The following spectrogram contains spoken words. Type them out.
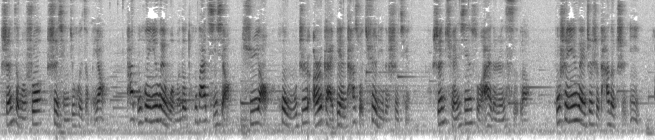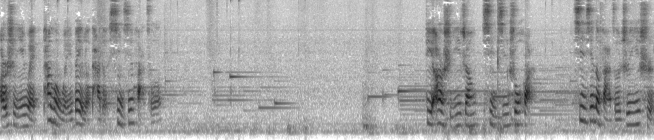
神怎么说，事情就会怎么样。他不会因为我们的突发奇想、需要或无知而改变他所确立的事情。神全心所爱的人死了，不是因为这是他的旨意，而是因为他们违背了他的信心法则。第二十一章：信心说话。信心的法则之一是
